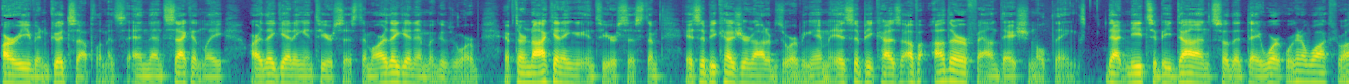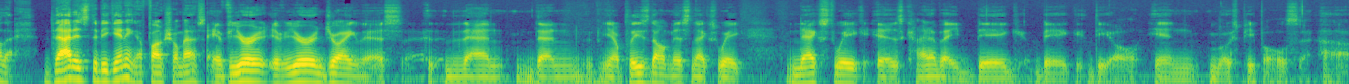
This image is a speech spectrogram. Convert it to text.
are even good supplements? And then, secondly, are they getting into your system? Are they getting absorbed? If they're not getting into your system, is it because you're not absorbing them? Is it because of other foundational things that need to be done so that they work? We're going to walk through all that. That is the beginning of functional medicine. If you're if you're enjoying this, then then you know please don't miss next week. Next week is kind of a big big deal in most people's. Uh,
